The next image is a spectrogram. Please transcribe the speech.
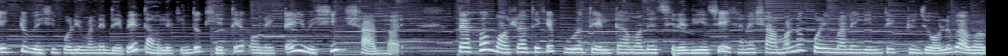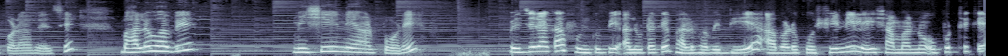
একটু বেশি পরিমাণে দেবে, তাহলে কিন্তু খেতে অনেকটাই বেশি স্বাদ হয়। দেখো, মশলা থেকে পুরো তেলটা আমাদের ছেড়ে দিয়েছে। এখানে সামান্য পরিমাণে কিন্তু একটু জলও ব্যবহার করা হয়েছে। ভালোভাবে মিশিয়ে নেওয়ার পরে ভেজে রাখা ফুলকপি আলুটাকে ভালোভাবে দিয়ে আবারও কষিয়ে নিলেই সামান্য উপর থেকে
